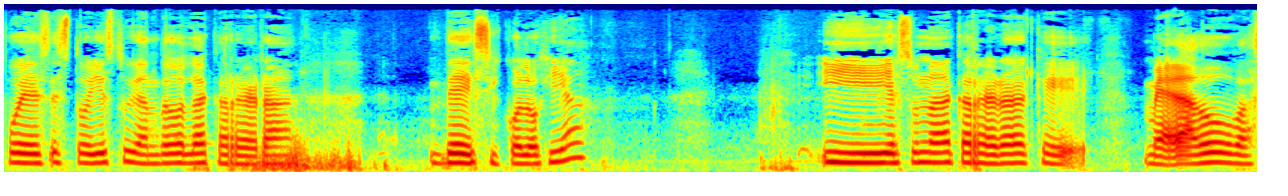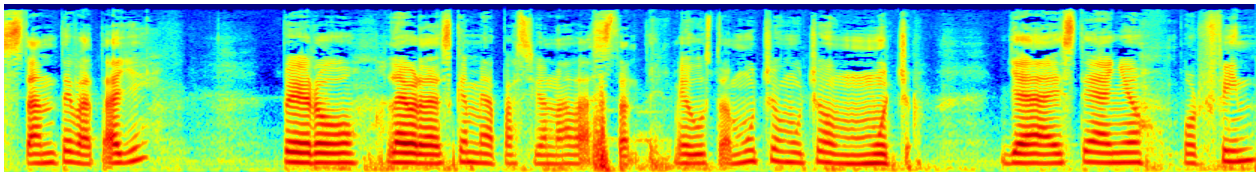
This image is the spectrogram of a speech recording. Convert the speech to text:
Pues estoy estudiando la carrera de psicología y es una carrera que me ha dado bastante batalla, pero la verdad es que me apasiona bastante. Me gusta mucho, mucho, mucho. Ya este año, por fin,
